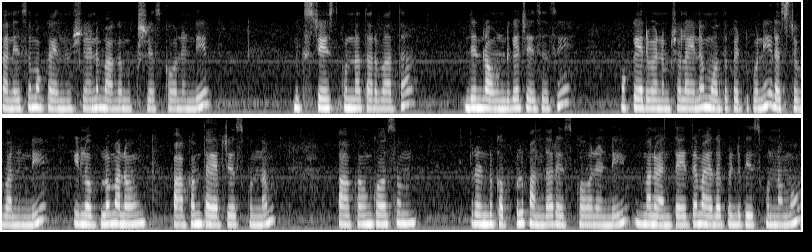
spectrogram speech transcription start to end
కనీసం ఒక ఐదు నిమిషాలైనా బాగా మిక్స్ చేసుకోవాలండి. మిక్స్ చేసుకున్న తర్వాత దీన్ని రౌండ్గా చేసేసి ఒక ఇరవై నిమిషాలైనా మూత పెట్టుకొని రెస్ట్ ఇవ్వాలండి. ఈ లోపల మనం పాకం తయారు చేసుకుందాం. పాకం కోసం రెండు కప్పులు పందారు వేసుకోవాలండి. మనం ఎంతైతే మైదాపిండి తీసుకున్నామో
